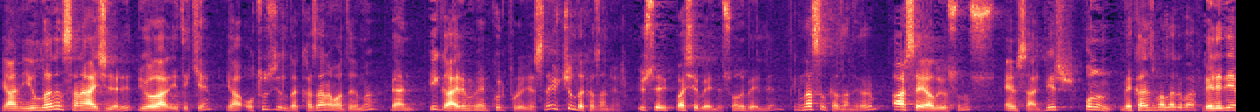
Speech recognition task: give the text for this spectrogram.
Yani yılların sanayicileri diyorlar idi ki ya 30 yılda kazanamadığımı ben bir gayrimenkul projesinde 3 yılda kazanıyorum. Üstelik başı belli, sonu belli. Peki nasıl kazanıyorum? Arsayı alıyorsunuz. Emsal bir. Onun mekanizmaları var. Belediye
